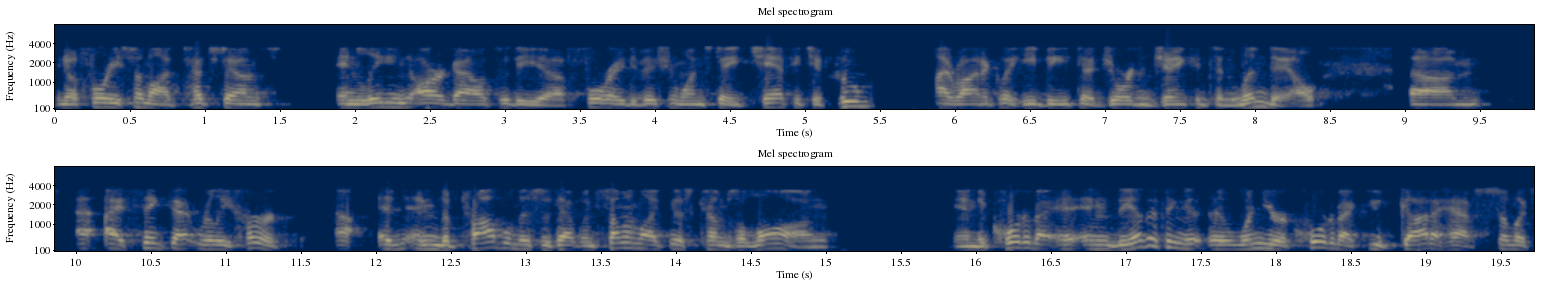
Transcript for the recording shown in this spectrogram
you know, 40 some odd touchdowns and leading Argyle to the uh, 4A Division One state championship. Whom, ironically, he beat uh, Jordan Jenkins and Lindale. Um, I, I think that really hurt. Uh, and, and the problem is, is that when someone like this comes along, and the quarterback, and the other thing, uh, when you're a quarterback, you've got to have so much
